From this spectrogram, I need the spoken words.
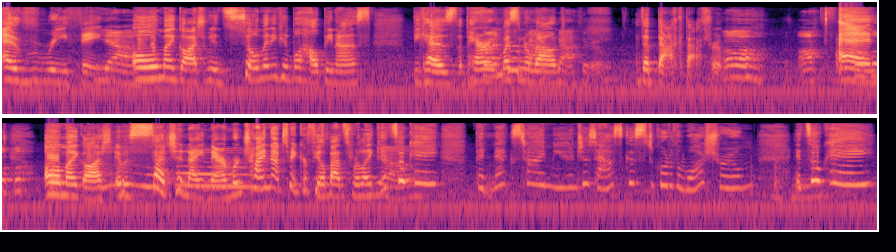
everything. Yeah. Oh my gosh, we had so many people helping us because the parent Front wasn't back around. Bathroom. The back bathroom. Oh, awful. And oh my gosh, it was such a nightmare. And we're trying not to make her feel bad, so we're like, it's okay, but next time you can just ask us to go to the washroom. It's Mm-hmm. okay.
